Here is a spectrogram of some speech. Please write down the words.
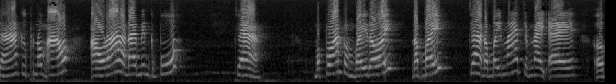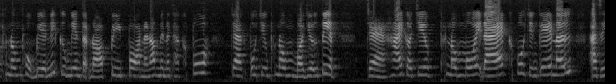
ចាគឺភ្នំអោអោរ៉ាដែលមានកម្ពស់ចា1813ចា13ម៉ែត្រចំណែកឯភ្នំភូបៀននេះគឺមានទៅដល់2000ឯណោះមានន័យថាខ្ពស់ ចាខ្ពស់ជាងភ្នំរបស់យើងទៀតចាហើយក៏ជាភ្នំមួយដែលខ្ពស់ជាងគេនៅអាស៊ី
